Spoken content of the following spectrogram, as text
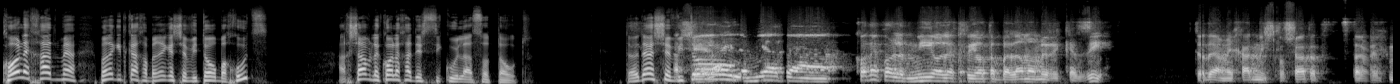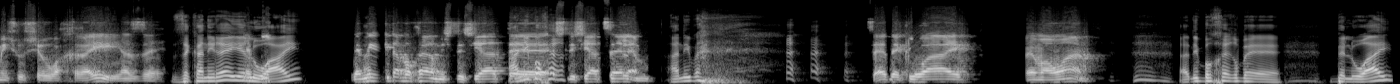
כל אחד מה... בוא נגיד ככה, ברגע שוויטור בחוץ, עכשיו לכל אחד יש סיכוי לעשות טעות. אתה יודע שוויטור... השאלה היא למי אתה... קודם כל, מי הולך להיות הבלם המרכזי? אתה יודע, מאחד משלושה אתה תצטרך מישהו שהוא אחראי, אז אה, זה כנראה יהיה? לואי. למי אתה בוחר משלישיית אני אה, צלם? אני, צדק, לואי ומרואן. אני בוחר ב, בלואי,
